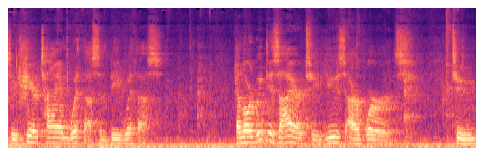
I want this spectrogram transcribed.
to share time with us and be with us. And Lord, we desire to use our words, to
